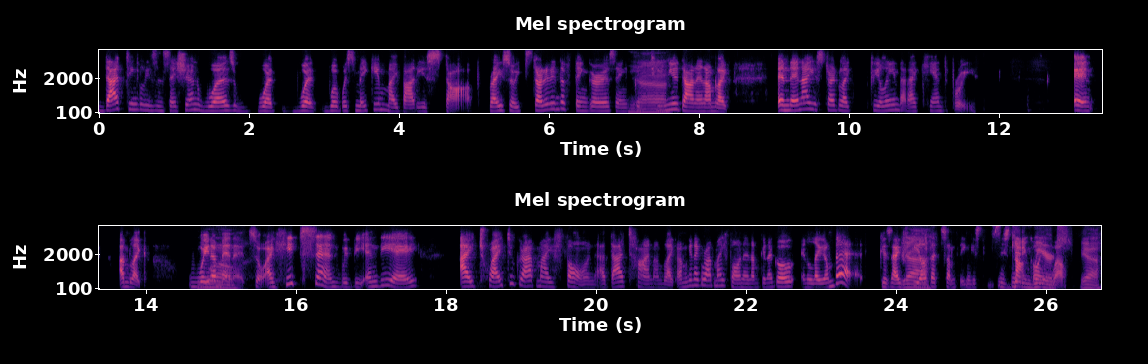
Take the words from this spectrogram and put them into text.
that tingling sensation was what what what was making my body stop, right? So it started in the fingers and yeah. continued down, and I'm like, and then I started like feeling that I can't breathe, and I'm like, wait Whoa. a minute. So I hit send with the NDA. I tried to grab my phone at that time. I'm like, I'm gonna grab my phone and I'm gonna go and lay on bed because I yeah. feel that something is, is not going weird. well. Yeah.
